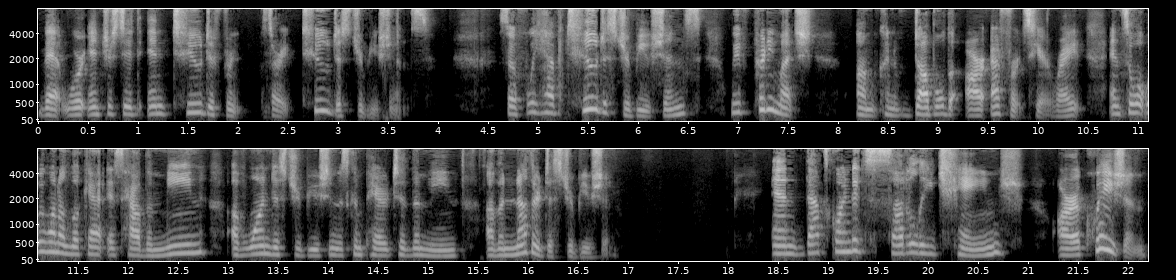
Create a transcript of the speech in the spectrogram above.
that we're interested in two different sorry, two distributions. So if we have two distributions, we've pretty much um, kind of doubled our efforts here, right? And so what we wanna look at is how the mean of one distribution is compared to the mean of another distribution. And that's going to subtly change our equation.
